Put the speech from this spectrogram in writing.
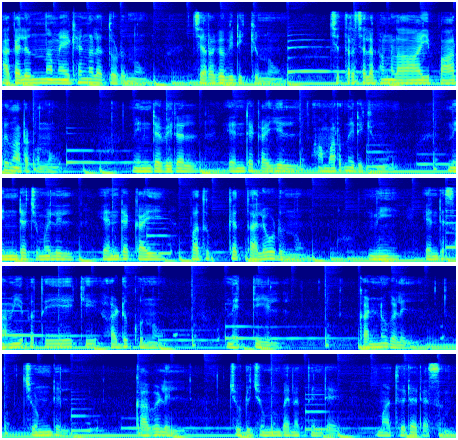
അകലുന്ന മേഘങ്ങളെ തൊടുന്നു. ചിറക് വിരിക്കുന്നു. ചിത്രശലഭങ്ങളായി പാറി നടക്കുന്നു. നിന്റെ വിരൽ എന്റെ കയ്യിൽ അമർന്നിരിക്കുന്നു. നിന്റെ ചുമലിൽ എന്റെ കൈ പതുക്കെ തലോടുന്നു. നീ എന്റെ സമീപത്തേക്ക് അടുക്കുന്നു. നെറ്റിയിൽ കണ്ണുകളിൽ ചുണ്ടിൽ കവിളിൽ ചുടുചുംബനത്തിന്റെ മധുരരസം.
